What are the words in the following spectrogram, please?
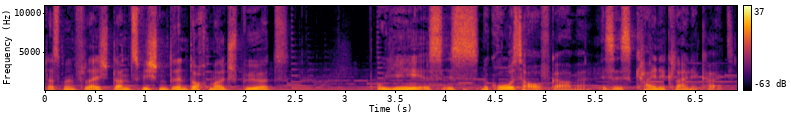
Dass man vielleicht dann zwischendrin doch mal spürt, oh je, es ist eine große Aufgabe. Es ist keine Kleinigkeit.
